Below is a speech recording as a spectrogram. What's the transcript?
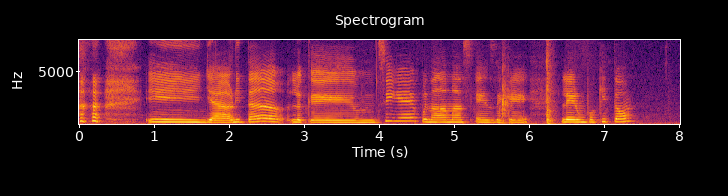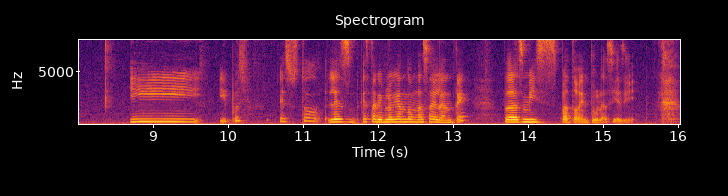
y ya ahorita lo que sigue, pues nada más es de que leer un poquito. Y, y pues eso es todo. Les estaré blogueando más adelante todas mis patoaventuras y así.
